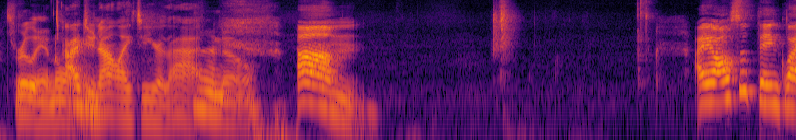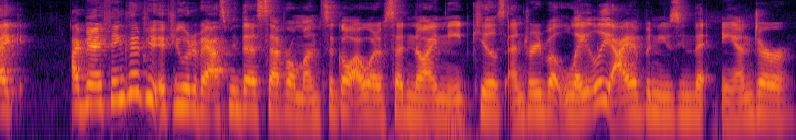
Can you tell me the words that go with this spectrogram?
It's really annoying. I do not like to hear that. don't know. Um, I also think like I mean I think that if you, if you would have asked me this several months ago, I would have said no, I need keyless entry. But lately, I have been using the Ander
